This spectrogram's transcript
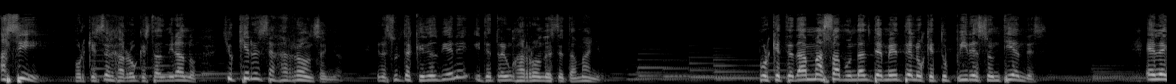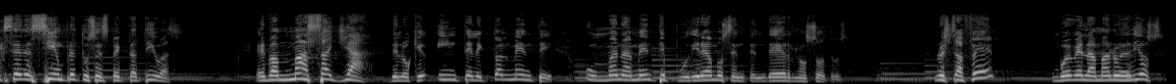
así, porque es el jarrón que estás mirando. Yo quiero ese jarrón, Señor resulta que Dios viene y te trae un jarrón de este tamaño. Porque te da más abundantemente lo que tú pides o entiendes. Él excede siempre tus expectativas. Él va más allá de lo que intelectualmente, humanamente pudiéramos entender nosotros. Nuestra fe mueve la mano de Dios,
